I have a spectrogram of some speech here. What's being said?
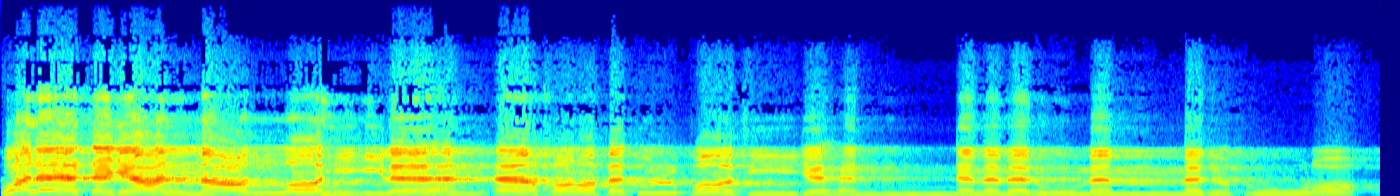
ولا تجعل مع الله إلها آخر فتلقى في جهنم ملوما مدحورا.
